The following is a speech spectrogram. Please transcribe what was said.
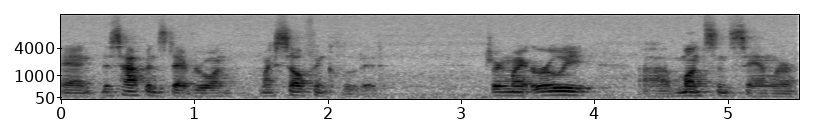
And this happens to everyone, myself included. During my early uh, months in Sandler,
